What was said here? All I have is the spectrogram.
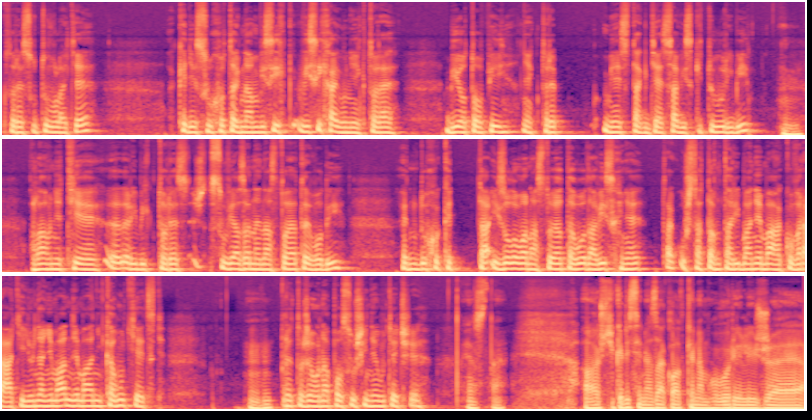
ktoré sú tu v lete keď je sucho, tak nám vysychajú niektoré biotopy, niektoré miesta, kde sa vyskytujú ryby. Mhm. Hlavne tie e, ryby, ktoré sú viazané na stojaté vody. Jednoducho, keď tá izolovaná stojatá voda vyschne, tak už sa tam tá ryba nemá ako vrátiť. Ona nemá, nemá nikam utiecť. Mhm. Pretože ona po suši neutečie. Jasné. A ešte kedy si na základke nám hovorili, že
